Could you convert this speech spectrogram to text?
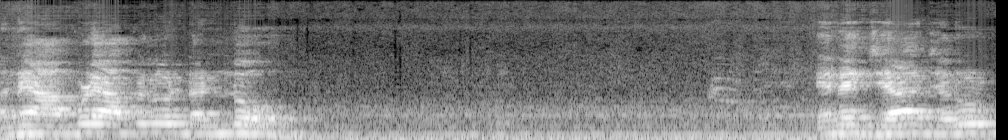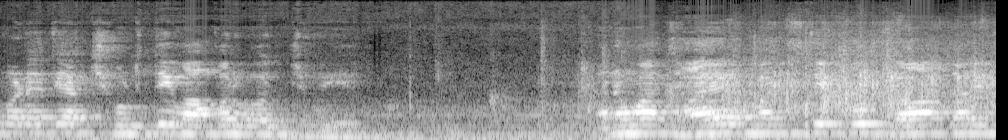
અને આપણે આપેલો દંડો એને જ્યાં જરૂર પડે ત્યાં છૂટતી વાપરવો જ જોઈએ. અને હું આ જાહેર મંચથી ખૂબ જવાબદારી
